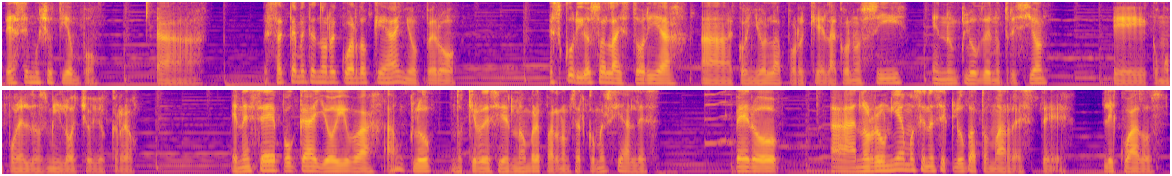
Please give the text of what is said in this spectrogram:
de hace mucho tiempo. Ah, exactamente no recuerdo qué año, pero es curioso la historia con Yola porque la conocí en un club de nutrición, eh, como por el 2008 yo creo. En esa época yo iba a un club, no quiero decir el nombre para no ser comerciales, pero ah, nos reuníamos en ese club a tomar este, licuados.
